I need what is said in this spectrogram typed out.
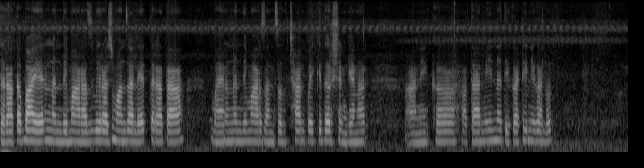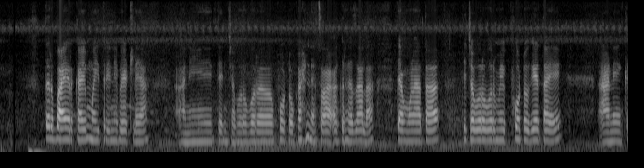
तर आता बाहेर नंदी महाराज विराजमान झाले तर आता बाहेर नंदी महाराजांचं छानपैकी दर्शन घेणार. आणि आता आम्ही नदीकाठी निघालो. तर बाहेर काही मैत्रिणी भेटल्या आणि त्यांच्याबरोबर फोटो काढण्याचा आग्रह झाला. त्यामुळे आता तिच्याबरोबर मी एक फोटो घेत आहे. आणि क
